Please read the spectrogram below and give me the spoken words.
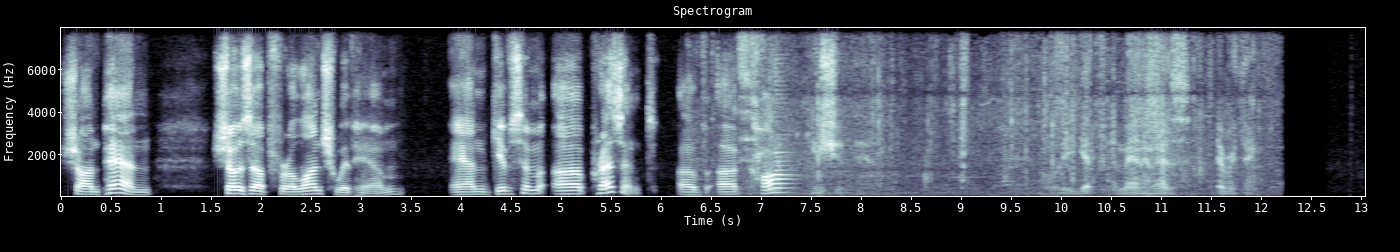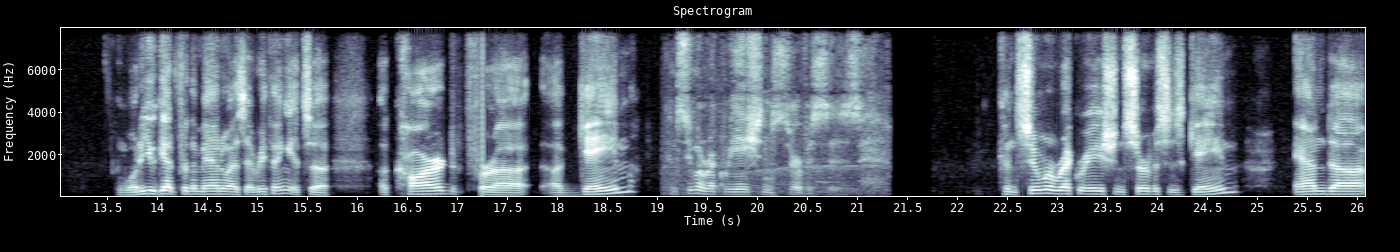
Sean Penn, shows up for a lunch with him and gives him a present of a car. You should, man. Do you get for the man who has everything? What do you get for the man who has everything? It's a a card for a, a game, Consumer Recreation Services. consumer recreation services game, and uh,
